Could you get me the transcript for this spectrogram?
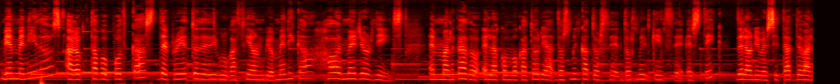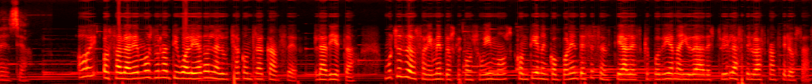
Bienvenidos al octavo podcast del proyecto de divulgación biomédica How I Measure Genes, enmarcado en la convocatoria 2014-2015 STIC de la Universidad de Valencia. Hoy os hablaremos de un antiguo aliado en la lucha contra el cáncer, la dieta. Muchos de los alimentos que consumimos contienen componentes esenciales que podrían ayudar a destruir las células cancerosas.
